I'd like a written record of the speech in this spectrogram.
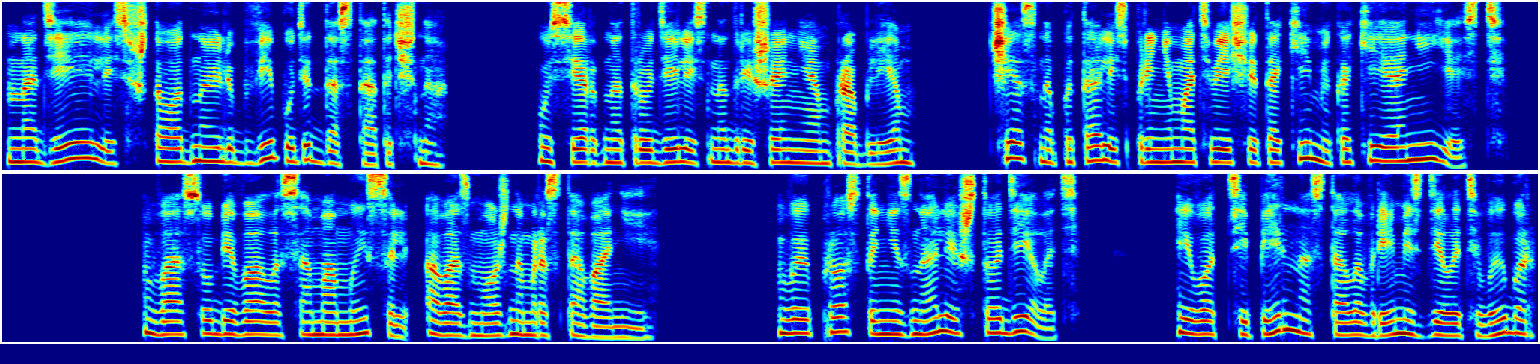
Надеялись, что одной любви будет достаточно. Усердно трудились над решением проблем, честно пытались принимать вещи такими, какие они есть. Вас убивала сама мысль о возможном расставании. Вы просто не знали, что делать. И вот теперь настало время сделать выбор,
